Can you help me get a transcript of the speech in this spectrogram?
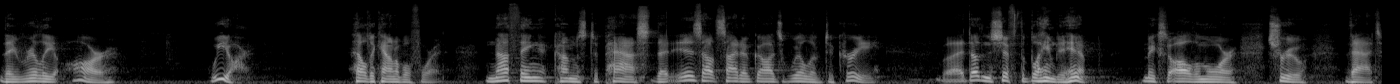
they really are, we are, held accountable for it nothing comes to pass that is outside of God's will of decree. But it doesn't shift the blame to Him. It makes it all the more true that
